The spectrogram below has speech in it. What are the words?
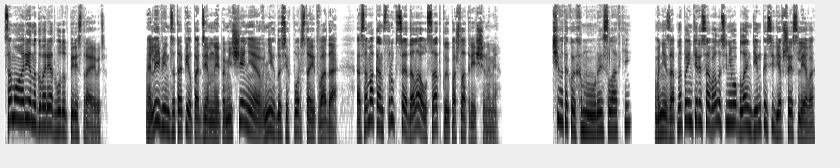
Саму арену, говорят, будут перестраивать. Ливень затопил подземные помещения, в них до сих пор стоит вода, а сама конструкция дала усадку и пошла трещинами. «Чего такой хмурый, сладкий?» Внезапно поинтересовалась у него блондинка, сидевшая слева.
